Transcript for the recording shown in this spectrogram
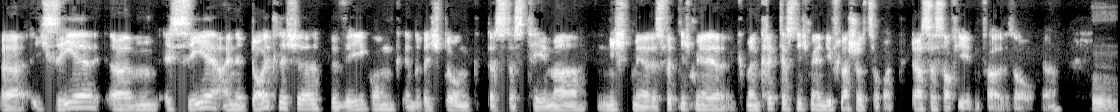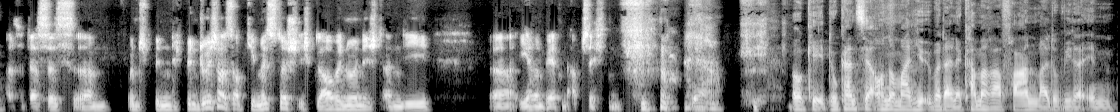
äh, ich sehe, ähm, ich sehe eine deutliche Bewegung in Richtung, dass das Thema nicht mehr, das wird nicht mehr, man kriegt das nicht mehr in die Flasche zurück. Das ist auf jeden Fall so. Ja. Mhm. Also das ist, ähm, und ich bin, ich bin durchaus optimistisch. Ich glaube nur nicht an die äh, ehrenwerten Absichten. ja. Okay, du kannst ja auch nochmal hier über deine Kamera fahren, weil du wieder im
